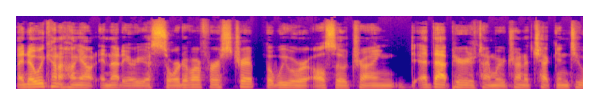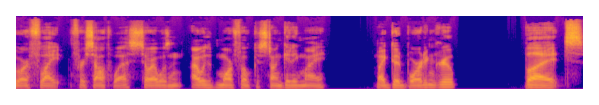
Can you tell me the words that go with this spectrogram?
I know we kind of hung out in that area sort of our first trip, but we were also trying at that period of time we were trying to check into our flight for Southwest, so I wasn't I was more focused on getting my my good boarding group. But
